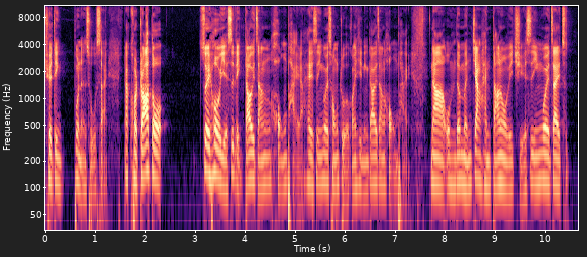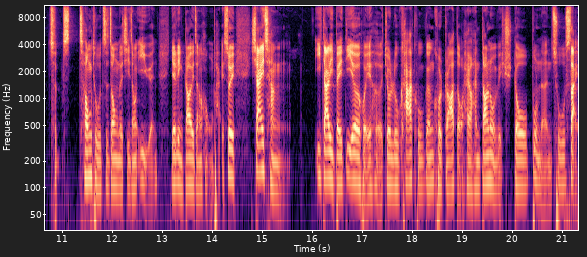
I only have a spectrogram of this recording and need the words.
确定不能出赛。那 Cuadrado 最后也是领到一张红牌啦，他也是因为冲突的关系领到一张红牌。那我们的门将 Handanovic 也是因为在冲冲冲突之中的其中一员也领到一张红牌，所以下一场。意大利杯第二回合，就卢卡库跟 Cuadrado 还有 Handanovic 都不能出赛。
